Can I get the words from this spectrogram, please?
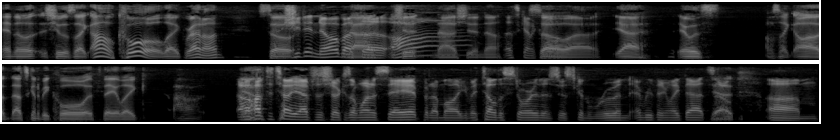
and uh, she was like, oh cool, like right on. So she didn't know about nah, the. she didn't- oh, nah, she didn't know. That's kind of so cool. uh, yeah, it was. I was like, oh, that's gonna be cool if they like. Uh, I'll yeah. have to tell you after the show because I want to say it, but I'm like, if I tell the story, then it's just gonna ruin everything like that. So, Yeah. um,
